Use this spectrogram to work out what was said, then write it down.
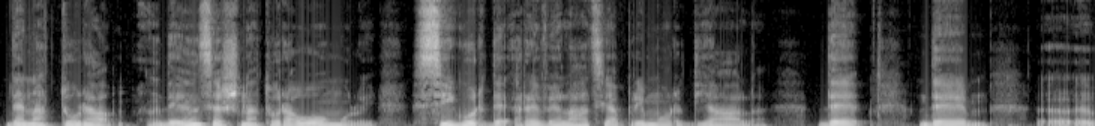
de natura, de însăși natura omului, sigur de revelația primordială, de, de uh,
